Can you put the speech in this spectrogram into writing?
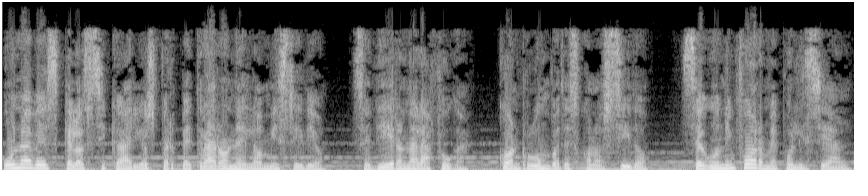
Una vez que los sicarios perpetraron el homicidio, se dieron a la fuga, con rumbo desconocido, según informe policial.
